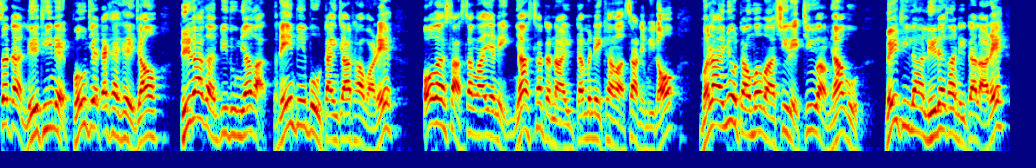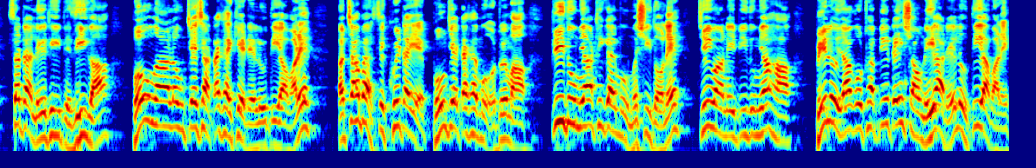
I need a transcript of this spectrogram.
စက်တပ်လေးထီးနဲ့ဘုံကျဲတိုက်ခိုက်ခဲ့ကြောင်းဒေသခံပြည်သူများကသတင်းပေးဖို့တိုင်ကြားထားပါတယ်။ဩဂတ်စ်15ရက်နေ့ည7:00နာရီ10မိနစ်ခန့်ကစတင်ပြီးတော့ မလိုင်မြို့တောင်ဘက်မှာရှိတဲ့ကြေးရွာများကိုမိထီလာလေးတက်ကနေတက်လာတဲ့စက်တပ်လေးထီးတစ်စီးကဘုံငါလုံးကျဲချတိုက်ခိုက်ခဲ့တယ်လို့သိရပါတယ်။အကြမ်းဖက်စစ်ခွေးတပ်ရဲ့ဘုံကျဲတိုက်ခိုက်မှုအတွင်းမှာပြည်သူများထိခိုက်မှုမရှိတော့လဲကြေးရွာနေပြည်သူများဟာဘေးလွတ်ရာကိုထွက်ပြေးတိမ်းရှောင်နေရတယ်လို့သိရပါတယ်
